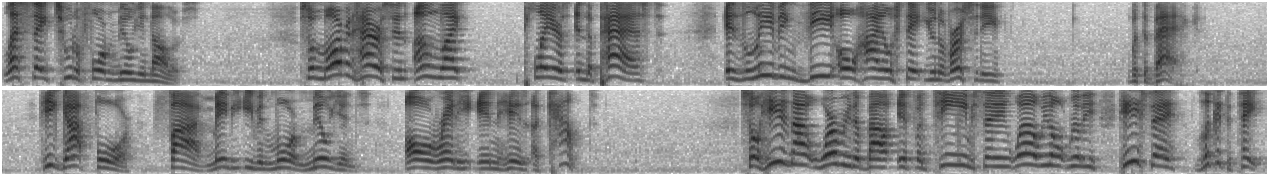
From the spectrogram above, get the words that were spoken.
let's say, two to four million dollars. So Marvin Harrison, unlike players in the past, is leaving the Ohio State University with the bag. He got four, five, maybe even more millions already in his account. So he's not worried about if a team saying, well, we don't really. He say, look at the tape.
